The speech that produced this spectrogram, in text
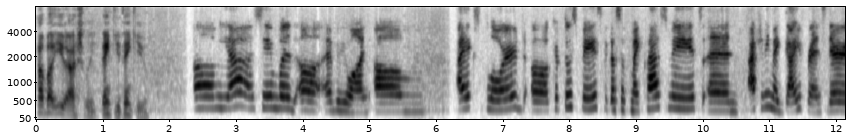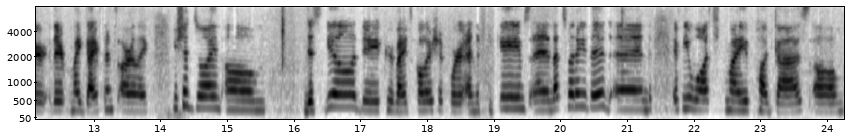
how about you, Ashley? Thank you, thank you. Um, yeah, same with uh, everyone. Um, I explored uh, crypto space because of my classmates and actually my guy friends. They're, they're my guy friends are like, you should join um, this guild. They provide scholarship for NFT games, and that's what I did. And if you watched my podcast, um,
